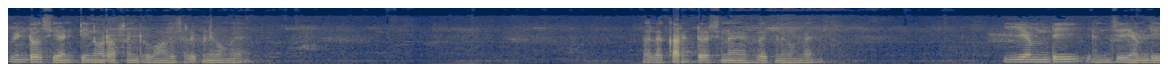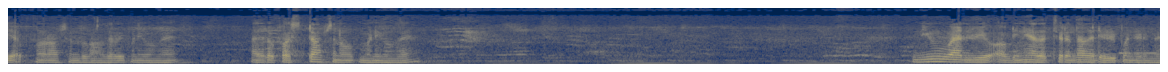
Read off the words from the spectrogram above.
விண்டோஸ் என்டின்னு ஒரு ஆப்ஷன் இருக்கும். அதை செலக்ட் பண்ணிக்கோங்க. அதில் கரண்ட் வெர்ஷனை செலக்ட் பண்ணிக்கோங்க. இஎம்டி எம்ஜிஎம்டி அப்படின்னு ஒரு ஆப்ஷன் இருக்கும். அதை செலக்ட் பண்ணிக்கோங்க. அதில் ஃபஸ்ட் ஆப்ஷனை ஓப்பன் பண்ணிக்கோங்க. நியூ வேல்யூ அப்படின்னு ஏதாச்சும் இருந்தால் அதை டெலிட் பண்ணிவிடுங்க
